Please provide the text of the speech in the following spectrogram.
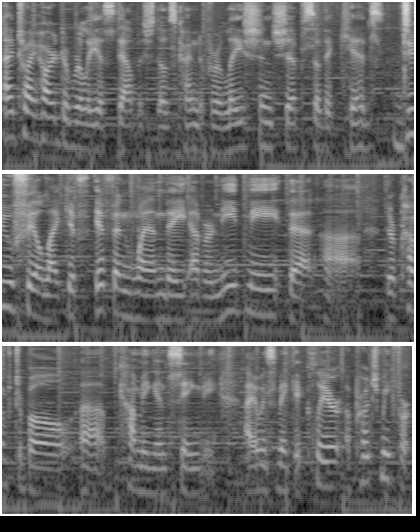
I try hard to really establish those kind of relationships so that kids do feel like if, if and when they ever need me, that uh, they're comfortable uh, coming and seeing me. I always make it clear, approach me for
